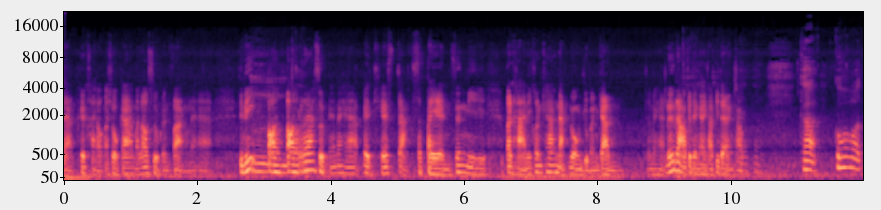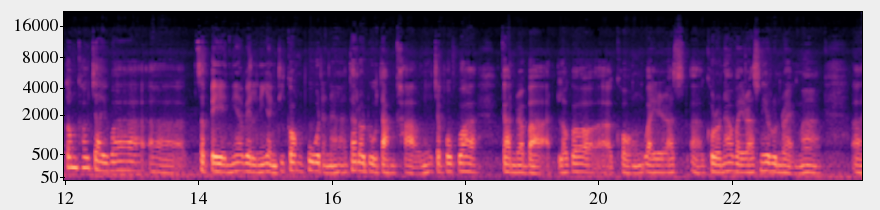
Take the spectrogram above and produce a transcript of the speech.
จากเครือข่ายของอโชกามาเล่าสู่กันฟังนะฮะ ทีนี้อืมตอนตอนแรกสุดเนี่ยนะฮะเป็นเคสจากสเปน ซึ่งมีปัญหานี้ค่อนข้างหนักหน่วงอยู่เหมือนกันใช่ไหมฮะเรื่องราวเป็นยังไงครับพี่แดงครับใช่ะค่ะก็ต้องเข้าใจว่าเอ่อสเปนเนี่ยเวลานี้อย่างที่ก้องพูดอะนะฮะถ้าเราดูตามข่าวเนี่ยจะพบว่าการระบาดแล้วก็เอ่อของไวรัสโคโรนาไวรัสนี่รุนแรงมากเอ่อ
